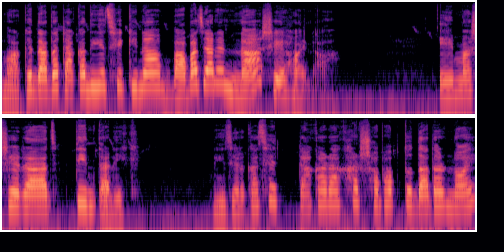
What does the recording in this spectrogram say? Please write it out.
মাকে দাদা টাকা দিয়েছে কি না, বাবা জানেন না, সে হয় না। এ মাসের আজ তিন তারিখ। নিজের কাছে টাকা রাখার স্বভাব তো দাদার নয়।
